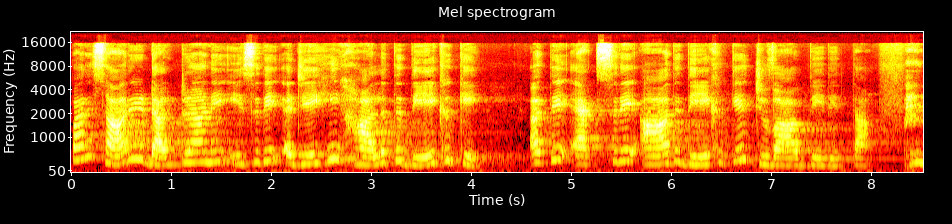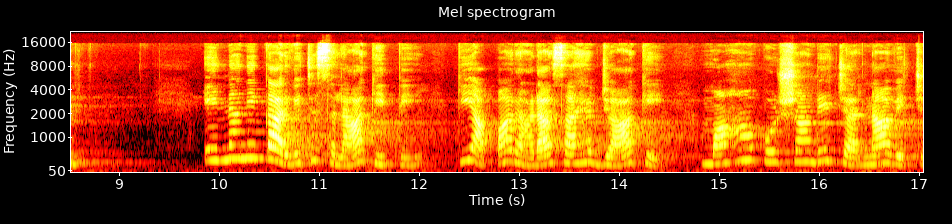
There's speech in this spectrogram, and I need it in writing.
ਪਰ ਸਾਰੇ ਡਾਕਟਰਾਂ ਨੇ ਇਸ ਦੀ ਅਜਿਹੀ ਹਾਲਤ ਦੇਖ ਕੇ ਅਤੇ ਐਕਸ-ਰੇ ਆਦ ਦੇਖ ਕੇ ਜਵਾਬ ਦੇ ਦਿੱਤਾ। ਇਹਨਾਂ ਨੇ ਘਰ ਵਿੱਚ ਸਲਾਹ ਕੀਤੀ ਕਿ ਆਪਾਂ ਰਾੜਾ ਸਾਹਿਬ ਜਾ ਕੇ ਮਹਾਪੁਰਸ਼ਾਂ ਦੇ ਚਰਨਾਂ ਵਿੱਚ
